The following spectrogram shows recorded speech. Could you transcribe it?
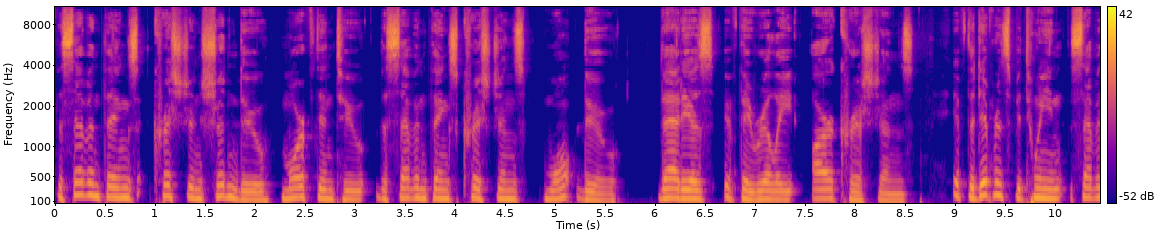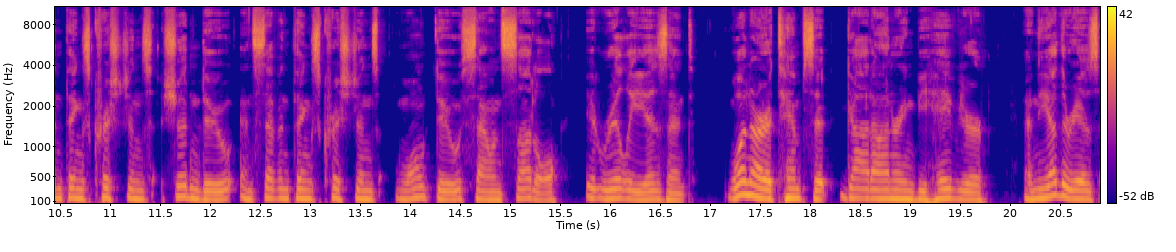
the seven things Christians shouldn't do morphed into the seven things Christians won't do. That is, if they really are Christians. If the difference between seven things Christians shouldn't do and seven things Christians won't do sounds subtle, it really isn't. One are attempts at God honoring behavior, and the other is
